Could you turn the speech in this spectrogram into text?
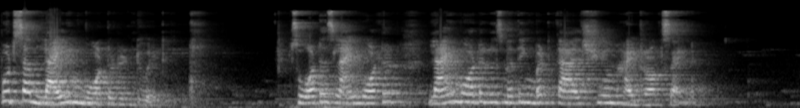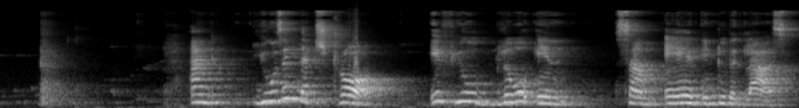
put some lime water into it. So what is lime water? Lime water is nothing but calcium hydroxide. And using that straw, if you blow in some air into the glass,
